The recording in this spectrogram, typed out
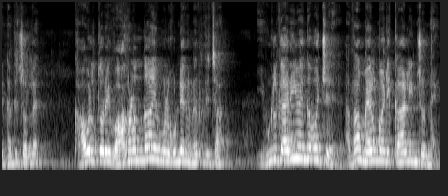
என்னது சொல்ல? காவல்துறை வாகனம் தான் இவங்களை கொண்டு அங்கே நிறுத்திச்சான். இவங்களுக்கு அறிவு எங்கே போச்சு? அதான் மேல்மாடி காலின்னு சொன்னேன்.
